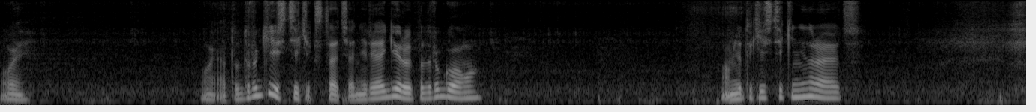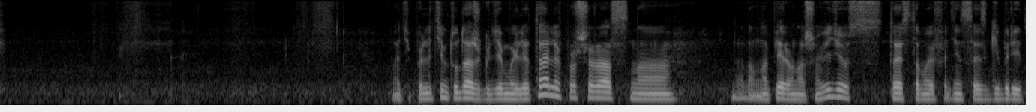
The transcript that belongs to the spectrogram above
Ой. Ой, а тут другие стики, кстати, они реагируют по-другому. А мне такие стики не нравятся. Давайте полетим туда же, где мы летали в прошлый раз на, да, там, на первом нашем видео с тестом F1CS гибрид.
